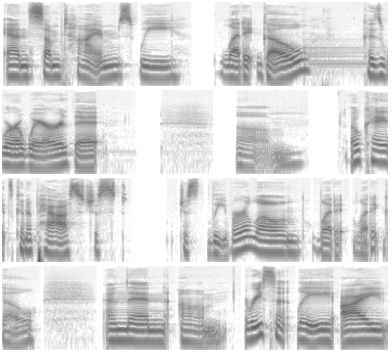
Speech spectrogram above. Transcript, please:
And sometimes we let it go because we're aware that um okay it's going to pass just just leave her alone let it let it go. And then um recently i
